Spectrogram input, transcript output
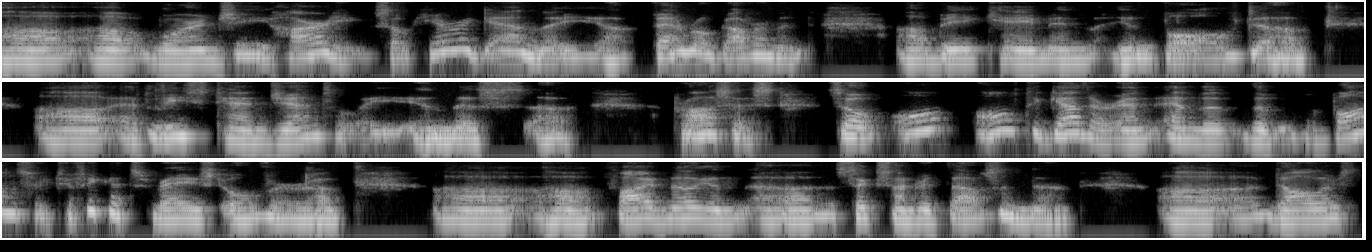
uh, uh Warren G. Harding. So here again, the uh, federal government became in, involved uh, at least tangentially in this uh, process. So all, all together, and, and the, the bond certificates raised over uh, uh, uh five million uh, six hundred thousand dollars,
